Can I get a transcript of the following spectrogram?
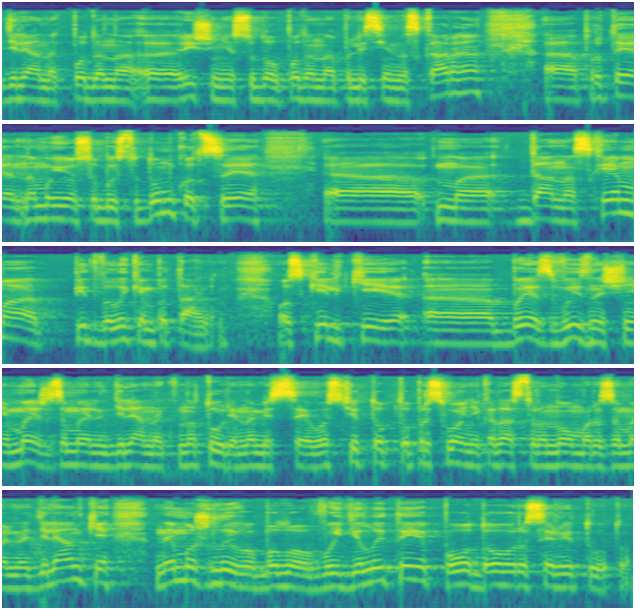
ділянок подано е, рішення судов подана апеляційна скарга. Е, Проте, на мою особисту думку, це е, дана схема під великим питанням, оскільки без визначення меж земельних ділянок в натурі на місцевості, тобто присвоєння кадастрового номеру земельної ділянки, неможливо було виділити по договору сервітуту.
